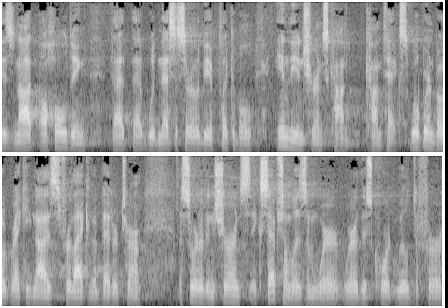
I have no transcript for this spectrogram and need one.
is not a holding that, that would necessarily be applicable in the insurance con- context. Wilburn Boat recognized, for lack of a better term, a sort of insurance exceptionalism where, where this court will defer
